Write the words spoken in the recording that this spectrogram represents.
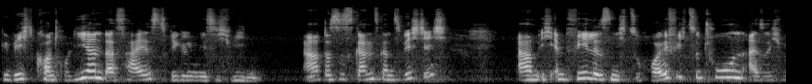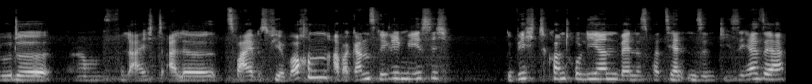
Gewicht kontrollieren, das heißt regelmäßig wiegen. Ja, das ist ganz, ganz wichtig. Ähm, ich empfehle es nicht zu häufig zu tun. Also ich würde ähm, vielleicht alle zwei bis vier Wochen, aber ganz regelmäßig Gewicht kontrollieren. Wenn es Patienten sind, die sehr, sehr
